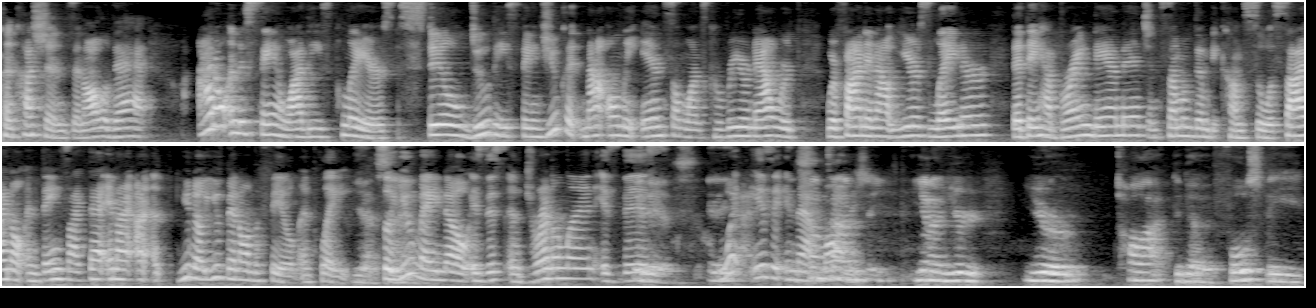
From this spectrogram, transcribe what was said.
concussions and all of that. I don't understand why these players still do these things. You could not only end someone's career, now we're we're finding out years later that they have brain damage and some of them become suicidal and things like that. And I, I you know, you've been on the field and played. Yes, so you may know, is this adrenaline? Is this, it is. It, what is it in that sometimes, moment? You know, you're, you're taught to go full speed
